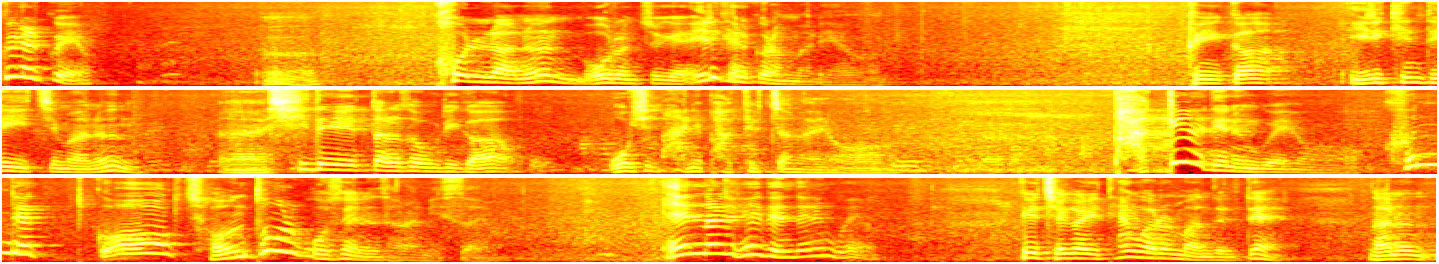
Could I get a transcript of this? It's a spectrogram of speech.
그럴 거예요. 어, 콜라는 오른쪽에 이렇게 할 거란 말이에요. 그러니까 이렇긴 돼 있지만은 에, 시대에 따라서 우리가 옷이 많이 바뀌었잖아요. 바뀌어야 되는 거예요. 근데 꼭 전통을 고수하는 사람이 있어요. 옛날에 해야 된다는 거예요. 그래서 제가 이 탱화를 만들 때 나는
